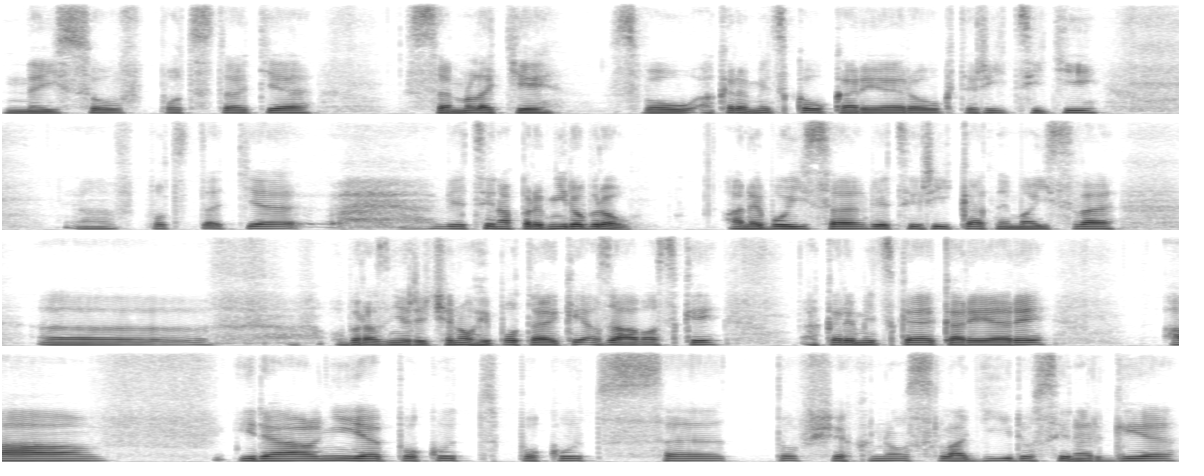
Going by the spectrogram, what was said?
nejsou v podstatě semleti svou akademickou kariérou, kteří cítí eh, v podstatě věci na první dobrou. A nebojí se věci říkat, nemají své uh, obrazně řečeno hypotéky a závazky akademické kariéry. A ideální je, pokud, pokud se to všechno sladí do synergie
